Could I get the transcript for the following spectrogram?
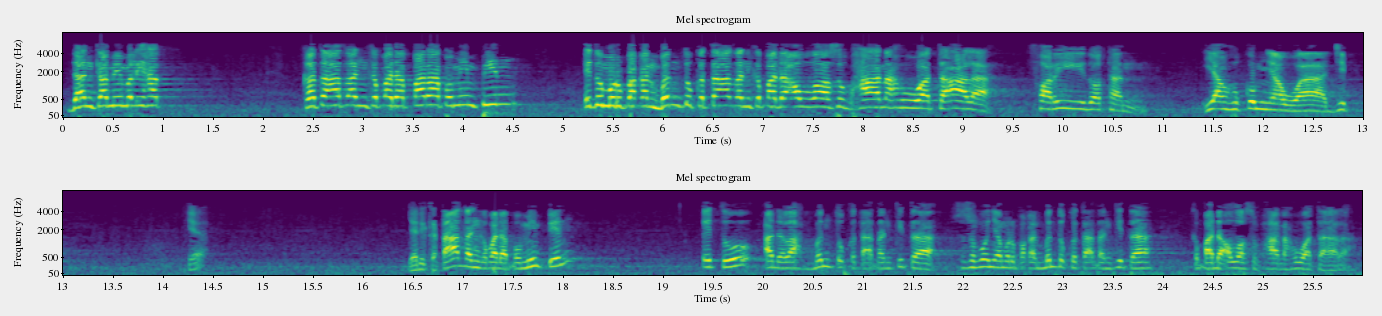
Dan kami melihat Ketaatan kepada para pemimpin itu merupakan bentuk ketaatan kepada Allah Subhanahu wa taala, faridotan yang hukumnya wajib. Ya. Jadi ketaatan kepada pemimpin itu adalah bentuk ketaatan kita, sesungguhnya merupakan bentuk ketaatan kita kepada Allah Subhanahu wa taala.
